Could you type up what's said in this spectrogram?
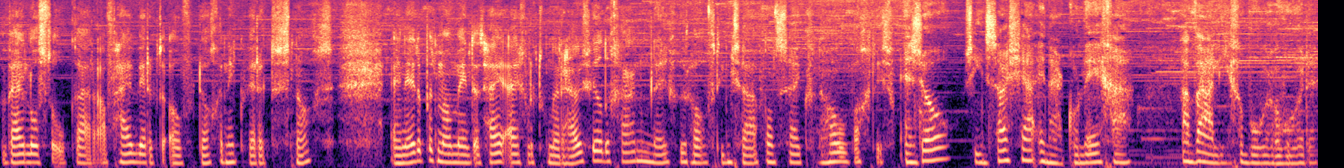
wij losten elkaar af. Hij werkte overdag en ik werkte s'nachts. En net op het moment dat hij eigenlijk toen naar huis wilde gaan... om negen uur, half tien s'avonds, zei ik van... ho, wacht eens. En zo zien Sascha en haar collega Awali geboren worden.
